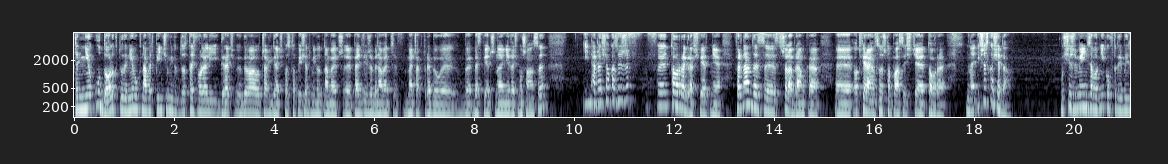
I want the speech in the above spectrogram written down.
ten nieudol, który nie mógł nawet 5 minut dostać, woleli grać, wolał grać po 150 minut na mecz yy, Pedri, żeby nawet w meczach, które były bezpieczne, nie dać mu szansy. I nagle się okazuje, że w, w Torre gra świetnie. Fernandez y, strzela bramkę, e, otwierając zresztą po asyście Torre. No I wszystko się da. Musisz wymienić zawodników, których byli.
